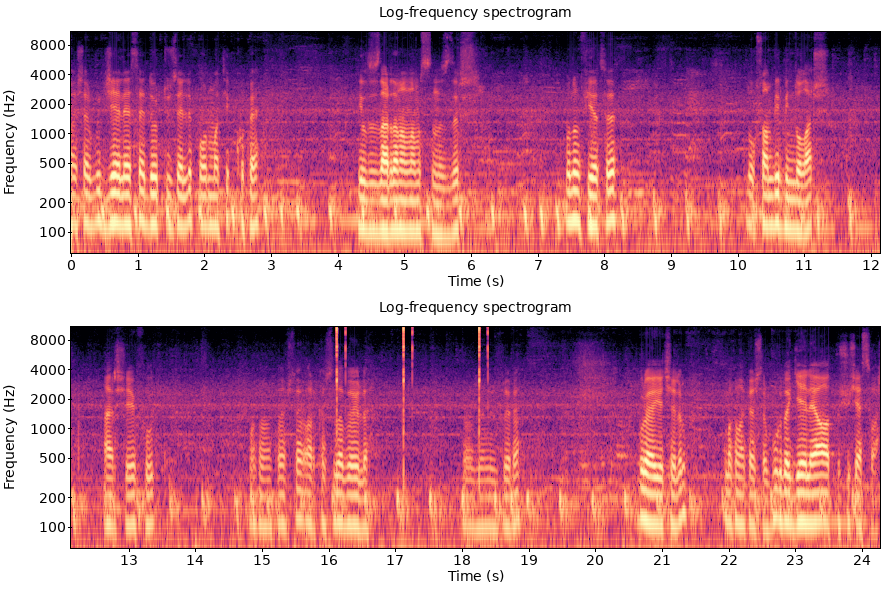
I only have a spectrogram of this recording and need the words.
Arkadaşlar bu CLS 450 formatik kupe. Yıldızlardan anlamışsınızdır. Bunun fiyatı 91 bin dolar. Her şey full. Bakın arkadaşlar arkası da böyle. Gördüğünüz üzere. Buraya geçelim. Bakın arkadaşlar burada GLA 63S var.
